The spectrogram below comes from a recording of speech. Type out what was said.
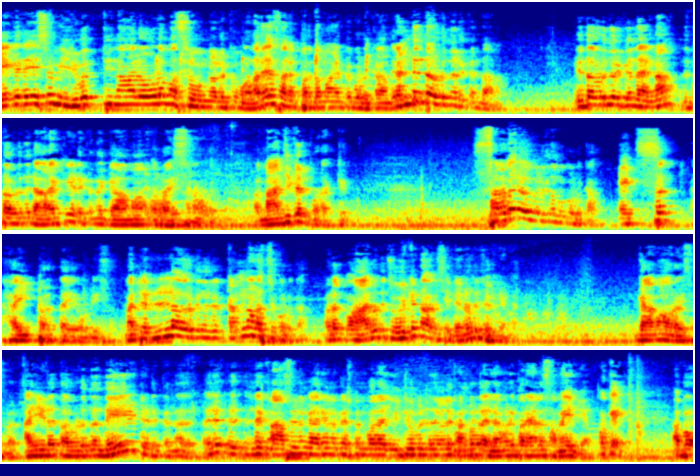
ഏകദേശം ഇരുപത്തിനാലോളം അസുഖങ്ങൾക്ക് വളരെ ഫലപ്രദമായിട്ട് കൊടുക്കാം. രണ്ടും തവിടുന്ന് എടുക്കുന്നതാണ് ഇത് തവിടുന്ന് എടുക്കുന്ന എണ്ണ ഇത് തവിടുന്ന് ഡയറക്റ്റ് എടുക്കുന്ന ഗാമ റൈസനോൾ മാജിക്കൽ പ്രൊഡക്റ്റ് സർവരോഗങ്ങൾക്ക് നമുക്ക് കൊടുക്കാം. എക്സെപ്റ്റ് ഹൈപ്പർ തൈറോയിഡിസം മറ്റെല്ലാവർക്കും നിങ്ങൾക്ക് കണ്ണടച്ച് കൊടുക്കാം. അവിടെ ആരോട് ചോദിക്കേണ്ട ആവശ്യമില്ല. എന്നോട് ചോദിക്കേണ്ട. ഗാമ റൈസബൾ അരിയുടെ തവിടുന്ന് നേരിട്ട് എടുക്കുന്നത്. ഇതിന്റെ ക്ലാസ്സുകളും കാര്യങ്ങളൊക്കെ ഇഷ്ടംപോലെ യൂട്യൂബിൽ നിങ്ങൾ കണ്ടോളൂ എല്ലാം കൂടി പറയാനുള്ള സമയമില്ല. ഓക്കെ അപ്പോ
